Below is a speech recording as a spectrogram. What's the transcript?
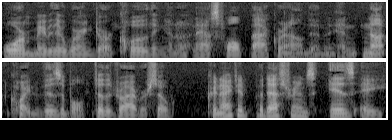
or maybe they're wearing dark clothing in an asphalt background and, and not quite visible to the driver. So connected pedestrians is a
